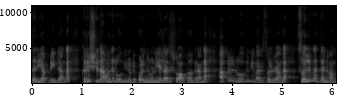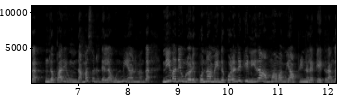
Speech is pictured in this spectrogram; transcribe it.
சரி அப்படின்றாங்க. கிறிஷ் தான் வந்து ரோஹிணியோட குழந்தைன்னு எல்லாரும் ஷாக் ஆகுறாங்க. அப்புறம் ரோஹிணி வர சொல்றாங்க. சொல்லுங்க தனுவாங்க இங்க பாரு இந்த அம்மா சொல்றது எல்லாம் உண்மையானுவாங்க. நீ வந்து உங்களுடைய பொண்ணாமே இந்த குழந்தைக்கு நீ தான் அம்மாவாமியா அப்படின்னு எல்லாம் கேட்குறாங்க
